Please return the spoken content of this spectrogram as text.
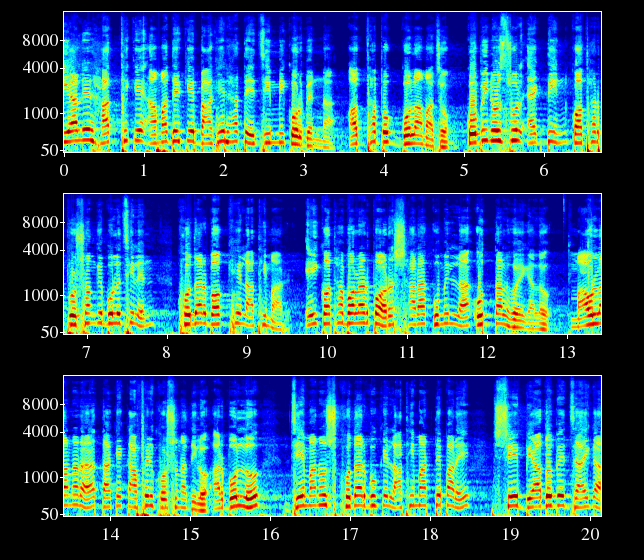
শিয়ালের হাত থেকে আমাদেরকে বাঘের হাতে জিম্মি করবেন না। অধ্যাপক গোলাম আজম। কবি নজরুল একদিন কথার প্রসঙ্গে বলেছিলেন, খোদার বক্ষে লাথিমার এই কথা বলার পর সারা কুমিল্লা উত্তাল হয়ে গেল। মাওলানারা তাকে কাফের ঘোষণা দিল আর বলল, যে মানুষ খোদার বুকে লাথি মারতে পারে, সে বেয়াদবের জায়গা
